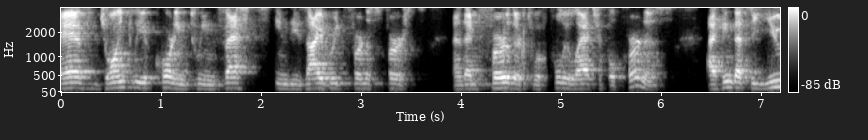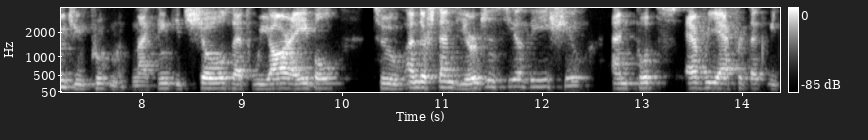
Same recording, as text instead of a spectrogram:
have jointly, according to invest in this hybrid furnace first, and then further to a fully electrical furnace I think that's a huge improvement. And I think it shows that we are able to understand the urgency of the issue and put every effort that we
